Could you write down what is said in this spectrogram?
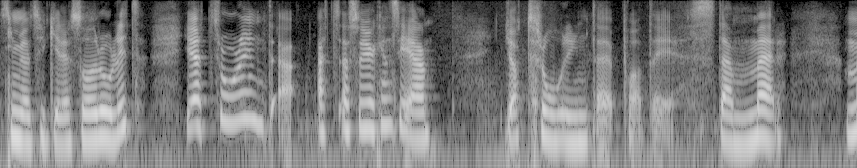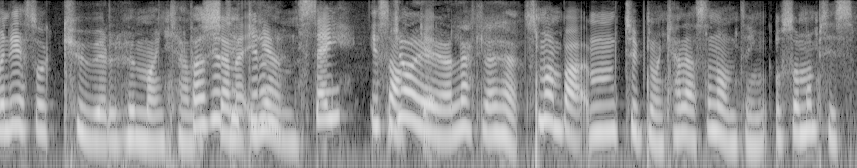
som jag tycker är så roligt. Jag tror inte att, alltså jag kan säga, jag tror inte på att det stämmer. Men det är så kul hur man kan Fast jag känna tycker den- igen sig i saker. Ja, ja, ja, lätt, lätt, lätt. Så man bara, mm, typ man kan läsa någonting och så har man precis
